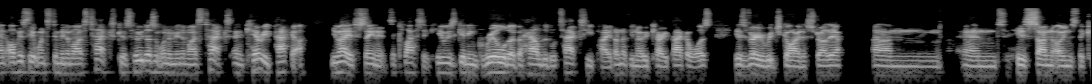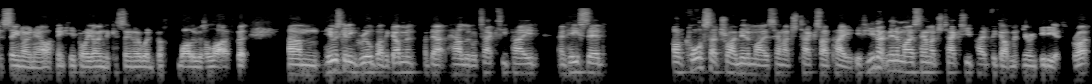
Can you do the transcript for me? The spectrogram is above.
and obviously it wants to minimize tax because who doesn't want to minimize tax? And Kerry Packer, you may have seen it; it's a classic. He was getting grilled over how little tax he paid. I don't know if you know who Kerry Packer was. He's a very rich guy in Australia, um, and his son owns the casino now. I think he probably owned the casino when, while he was alive, but. Um, he was getting grilled by the government about how little tax he paid, and he said, of course I try minimize how much tax I pay. If you don't minimize how much tax you pay to the government, you're an idiot, right?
